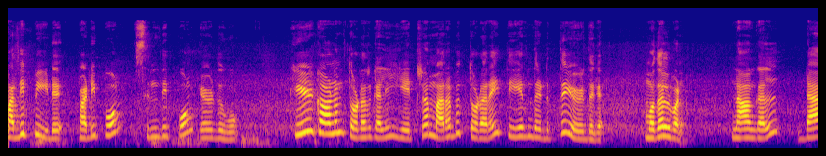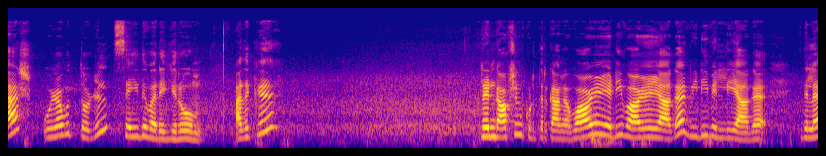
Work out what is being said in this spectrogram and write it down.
மதிப்பீடு. படிப்போம் சிந்திப்போம் எழுதுவோம். கீழ்காணும் தொடர்களில் ஏற்ற மரபு தொடரை தேர்ந்தெடுத்து எழுதுக. முதல்வன் நாங்கள் டேஷ் உழவு தொழில் செய்து வருகிறோம். அதுக்கு ரெண்டு ஆப்ஷன் கொடுத்துருக்காங்க. வாழையடி வாழையாக விடிவெள்ளியாக இதில்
